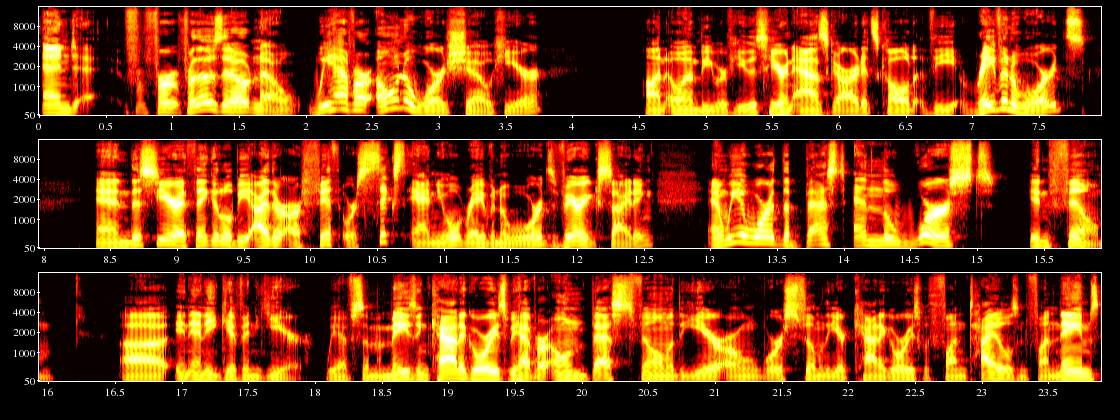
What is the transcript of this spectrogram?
and for, for for those that don't know, we have our own award show here on OMB Reviews here in Asgard. It's called the Raven Awards, and this year I think it'll be either our fifth or sixth annual Raven Awards. Very exciting, and we award the best and the worst in film. Uh, in any given year. We have some amazing categories. We have our own best film of the year, our own worst film of the year categories with fun titles and fun names.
